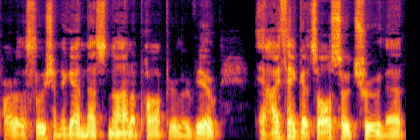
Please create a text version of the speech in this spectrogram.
part of the solution. Again, that's not a popular view. I think it's also true that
